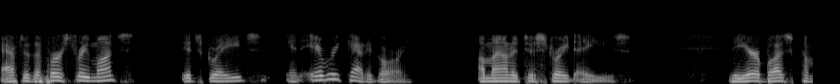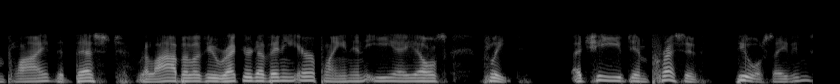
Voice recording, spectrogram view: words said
After the first three months, its grades in every category amounted to straight A's. The Airbus complied the best reliability record of any airplane in EAL's fleet, achieved impressive fuel savings,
